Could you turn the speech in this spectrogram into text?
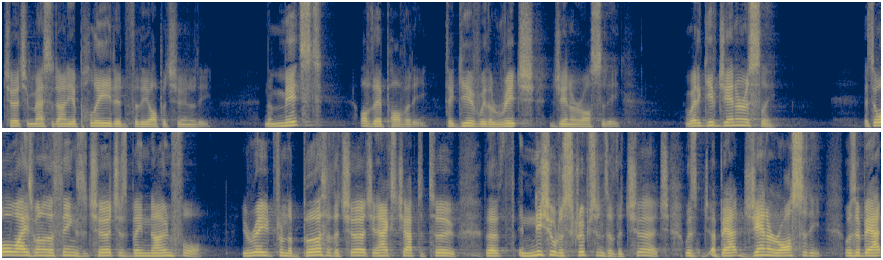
The church in Macedonia pleaded for the opportunity in the midst of their poverty to give with a rich generosity. We're to give generously. It's always one of the things the church has been known for. You read from the birth of the church in Acts chapter 2, the initial descriptions of the church was about generosity, was about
